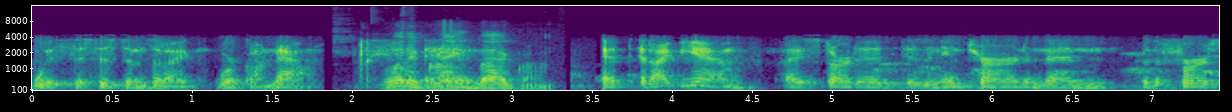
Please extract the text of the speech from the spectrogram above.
with the systems that I work on now. What a great and background. At, at, IBM, I started as an intern, and then for the first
